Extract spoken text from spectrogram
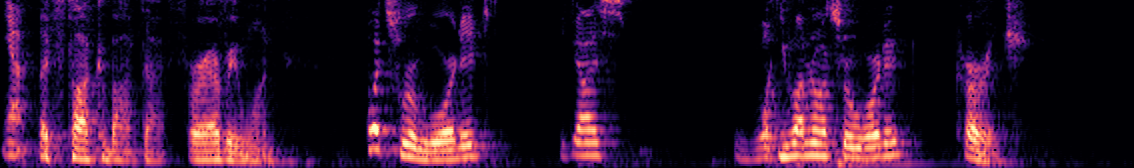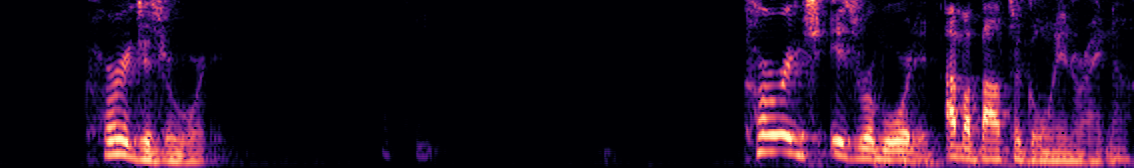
Yeah. Let's talk about that for everyone. What's rewarded, you guys? What you want to know what's rewarded? Courage. Courage is rewarded. Courage is rewarded. I'm about to go in right now.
